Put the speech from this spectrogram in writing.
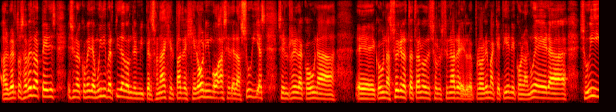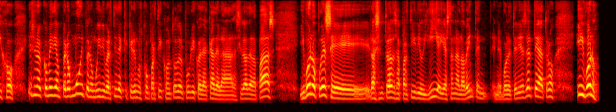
Alberto Saavedra Pérez. Es una comedia muy divertida donde mi personaje, el padre Jerónimo, hace de las suyas, se enreda con una, eh, con una suegra tratando de solucionar el problema que tiene con la nuera, su hijo. Es una comedia pero muy, pero muy divertida que queremos compartir con todo el público de acá de la ciudad de La Paz. Y bueno, pues eh, las entradas a partir de hoy día ya están a la venta en, en boleterías del teatro. Y bueno,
